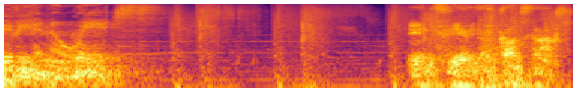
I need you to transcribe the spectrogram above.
Oblivion awaits. Inferior constructs.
